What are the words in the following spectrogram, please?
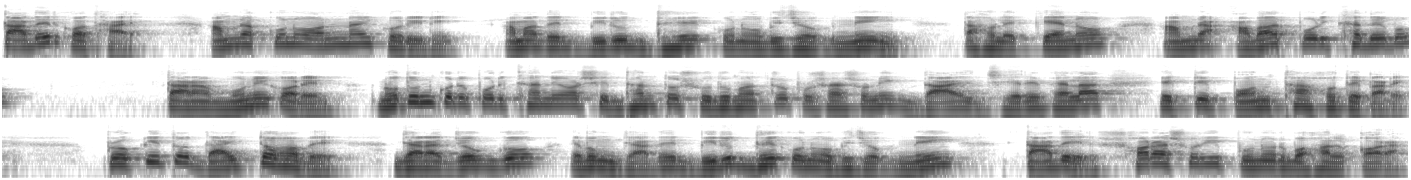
তাদের কথায়, আমরা কোনো অন্যায় করিনি, আমাদের বিরুদ্ধে কোনো অভিযোগ নেই, তাহলে কেন আমরা আবার পরীক্ষা দেব? তারা মনে করেন, নতুন করে পরীক্ষা নেওয়ার সিদ্ধান্ত শুধুমাত্র প্রশাসনিক দায় ঝেড়ে ফেলার একটি পন্থা হতে পারে। প্রকৃত দায়িত্ব হবে যারা যোগ্য এবং যাদের বিরুদ্ধে কোনো অভিযোগ নেই, তাদের সরাসরি পুনর্বহাল করা।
